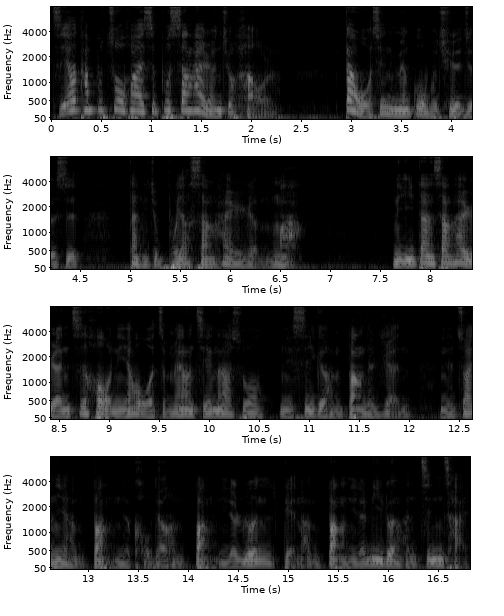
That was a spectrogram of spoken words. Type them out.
只要他不做坏事、不伤害人就好了。但我心里面过不去的就是，但你就不要伤害人嘛。你一旦伤害人之后，你要我怎么样接纳？说你是一个很棒的人，你的专业很棒，你的口条很棒，你的论点很棒，你的立论很精彩，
